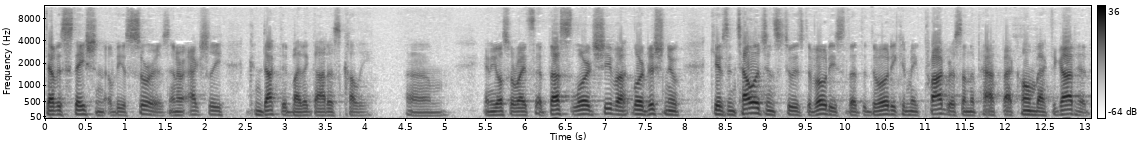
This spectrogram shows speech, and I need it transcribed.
devastation of the Asuras and are actually conducted by the goddess Kali. Um, and he also writes that thus Lord Shiva, Lord Vishnu, gives intelligence to his devotees so that the devotee can make progress on the path back home, back to Godhead.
